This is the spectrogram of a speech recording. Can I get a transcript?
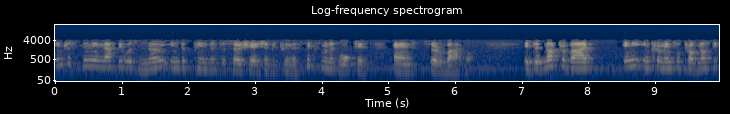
interestingly enough, there was no independent association between the six-minute walk test and survival. It did not provide any incremental prognostic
